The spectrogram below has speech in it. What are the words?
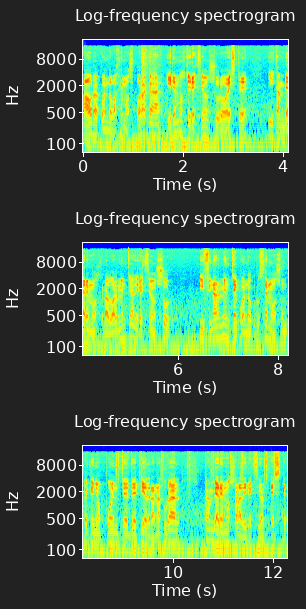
Ahora cuando bajemos por acá iremos dirección suroeste y cambiaremos gradualmente a dirección sur. Y finalmente cuando crucemos un pequeño puente de piedra natural cambiaremos a la dirección este.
